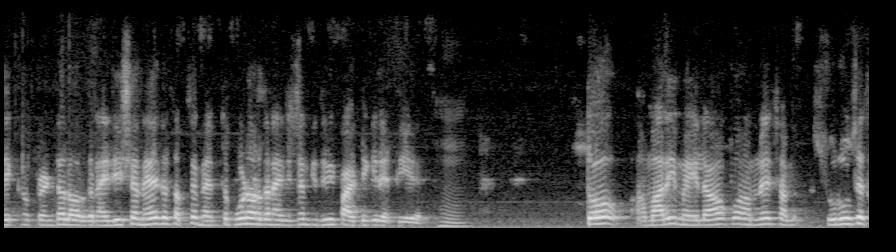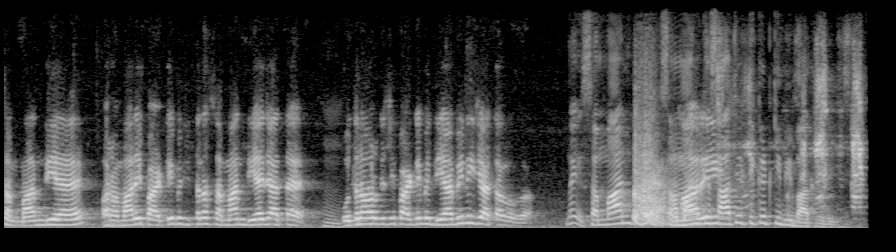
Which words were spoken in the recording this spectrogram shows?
एक फ्रंटल ऑर्गेनाइजेशन है जो सबसे महत्वपूर्ण ऑर्गेनाइजेशन किसी भी पार्टी की रहती है। तो हमारी महिलाओं को हमने शुरू से सम्मान दिया है और हमारी पार्टी में जितना सम्मान दिया जाता है उतना और किसी पार्टी में दिया भी नहीं जाता होगा। नहीं सम्मान सम्मान के साथ ही टिकट की भी बात हो रही है।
